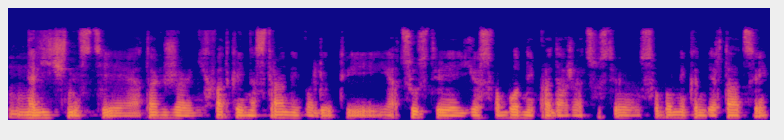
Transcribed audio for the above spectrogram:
наличности, а также нехватка иностранной валюты и отсутствие ее свободной продажи, отсутствие свободной конвертации.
